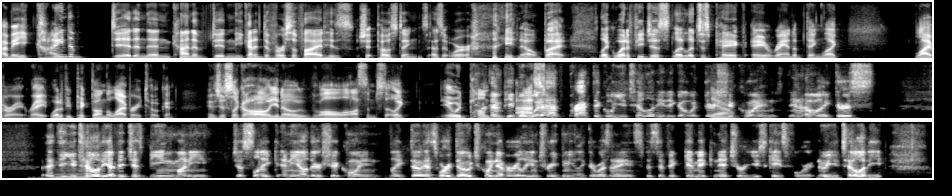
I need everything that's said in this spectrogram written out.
I mean, he kind of did, and then kind of didn't. He kind of diversified his shit postings, as it were, you know. But like, what if he just let let's just pick a random thing like LBRY, right? What if he picked on the LBRY token? And it's just like, oh, you know, all awesome stuff. Like it would pump. then people would have practical utility to go with their yeah. shitcoin. You know, like there's mm-hmm. the utility of it just being money, just like any other shitcoin. Like that's where Dogecoin never really intrigued me. Like there wasn't any specific gimmick, niche, or use case for it. No utility.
